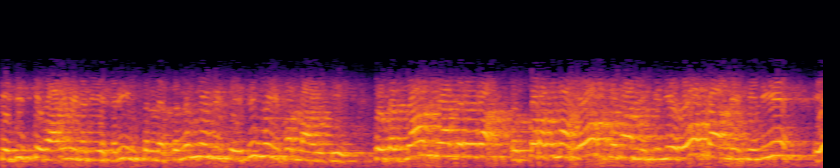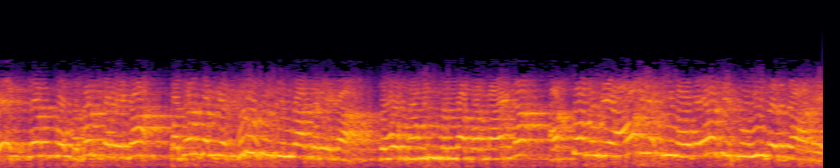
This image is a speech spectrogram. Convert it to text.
کہ جس کے بارے میں نبی کریم صلی اللہ علیہ وسلم نے ہمیں پیسے میں فرمائی تھی۔ تو دجال کیا کرے گا؟ اس پر اپنا روک جمانے کے لیے روک ڈالنے کے لیے ایک شخص کو قدر کرے گا، قدر کر کے پھر اسے زندہ کرے گا۔ تو وہ مومن بندہ فرمائے گا، اب تو مجھے اور یقین ہو گیا کہ تو ہی دجال ہے۔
